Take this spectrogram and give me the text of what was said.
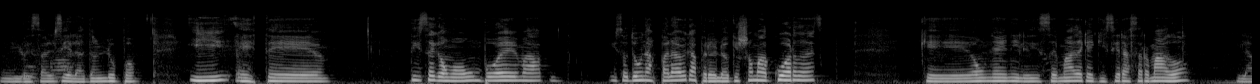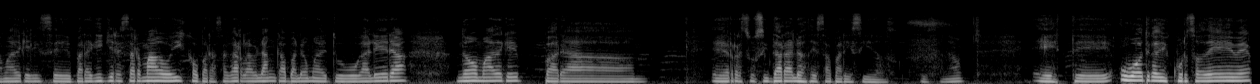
un beso al cielo a Ton Lupo. Y este, dice como un poema, hizo todas unas palabras, pero lo que yo me acuerdo es que a un nene le dice, madre, quisiera ser mago. Y la madre le dice, ¿para qué quieres ser mago, hijo? Para sacar la blanca paloma de tu galera. No, madre, para eh, resucitar a los desaparecidos. este, hubo otro discurso de Eve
